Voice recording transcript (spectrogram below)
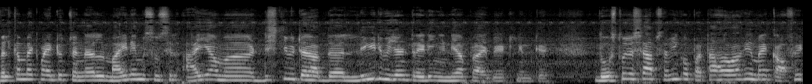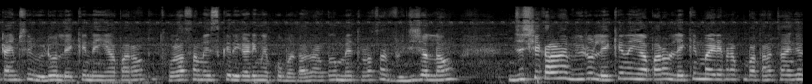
welcome back my youtube my name is Sushil I am distributor of the lead vision trading India private limited दोस्तों, जैसे आप सभी को पता होगा कि मैं काफ़ी टाइम से वीडियो लेके नहीं आ पा रहा हूँ तो थोड़ा सा मैं इसके रिगार्डिंग आपको बता रहा हूँ। मैं थोड़ा सा बिज़ी चल रहा हूँ, जिसके कारण मैं वीडियो लेके नहीं आ पा रहा हूँ, लेकिन मैं आपको बताना चाहेंगे।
